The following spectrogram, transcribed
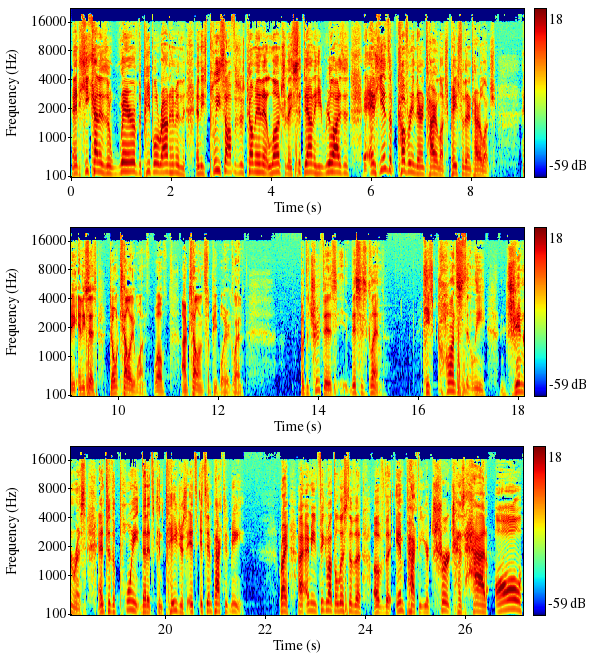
and he kind of is aware of the people around him, and, and these police officers come in at lunch, and they sit down, and he realizes, and he ends up covering their entire lunch, pays for their entire lunch. And he, and he says, Don't tell anyone. Well, I'm telling some people here, Glenn. But the truth is, this is Glenn. He's constantly generous, and to the point that it's contagious, it's, it's impacted me right? I, I, mean, think about the list of the of the impact that your church has had all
